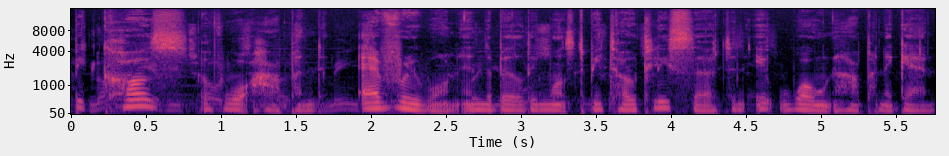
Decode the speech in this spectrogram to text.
Because of what happened, everyone in the building wants to be totally certain it won't happen again.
